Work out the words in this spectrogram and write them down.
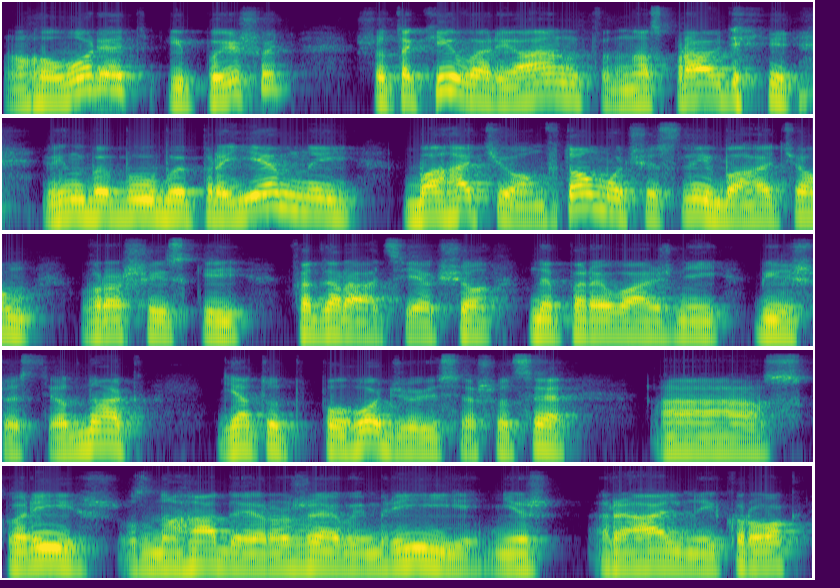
говорять і пишуть, що такий варіант насправді він би був би приємний багатьом, в тому числі багатьом в Російській Федерації, якщо не переважній більшості. Однак я тут погоджуюся, що це а, скоріш нагадує рожеві мрії, ніж реальний крок,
